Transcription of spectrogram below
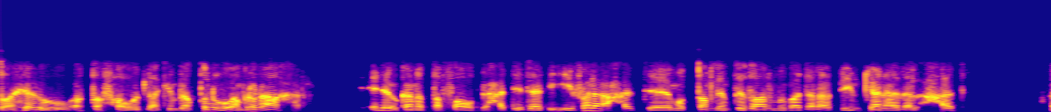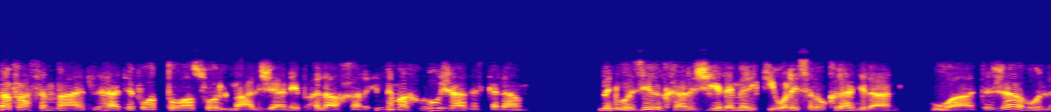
ظاهره التفاوض لكن باطنه أمر آخر يعني لو كان التفاوض بحد ذاته فلا أحد مضطر لانتظار المبادرات بإمكان هذا الأحد رفع سماعة الهاتف والتواصل مع الجانب الآخر. إنما خروج هذا الكلام من وزير الخارجية الأمريكي وليس الأوكراني الآن وتجاهل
